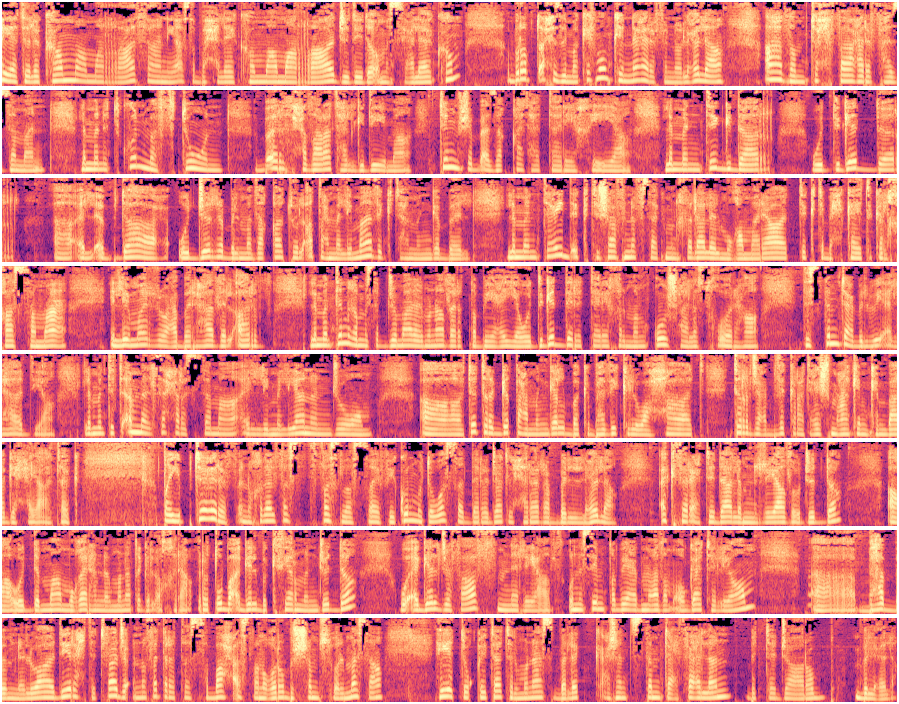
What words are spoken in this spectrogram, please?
تحياتي لكم مرة ثانية. أصبح عليكم مرة جديدة أمسي عليكم بربط أحزمة. كيف ممكن نعرف أنه العلا أعظم تحفة عرفها الزمن؟ لما تكون مفتون بإرث حضاراتها القديمة تمشي بأزقاتها التاريخية. لما تقدر وتقدر آه، الإبداع وتجرب المذاقات والأطعمة اللي ما ذقتها من قبل. لما تعيد اكتشاف نفسك من خلال المغامرات تكتب حكايتك الخاصة مع اللي مروا عبر هذه الأرض. لما تنغمس بجمال المناظر الطبيعية وتقدر التاريخ المنقوش على صخورها تستمتع بالبيئة الهادية. لما تتأمل سحر السماء اللي مليانة نجوم آه تترك قطعة من قلبك بهذيك الواحات ترجع بذكرى تعيش معاك يمكن باقي حياتك. طيب تعرف أنه خلال فصل الصيف يكون متوسط درجات الحرارة بالعلا أكثر اعتدالا من الرياض وجدة؟ آه والدمام وغيرها من المناطق الأخرى. رطوبة أقل بكثير من جدة وأقل جفاف من الرياض. ونسيم طبيعي بمعظم أوقات اليوم. آه بهبة من الوادي. رح تتفاجأ أنه فترة الصباح أصلا غروب الشمس والمساء هي التوقيتات المناسبة لك عشان تستمتع فعلا بالتجارب بالعلا.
